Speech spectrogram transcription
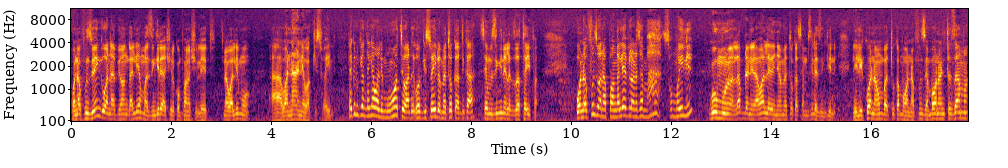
wanafunzi wengi wanavyoangalia mazingira ya shule. Kwa mfano shule yetu tuna walimu uh, wanane wa Kiswahili lakini ukiangalia walimu wote wa, wa Kiswahili wametoka katika sehemu zingine za taifa. Wanafunzi wanapoangalia vile wanasema ah, somo hili gumu, labda ni la wale wenye wametoka sehemu zile zingine. Nilikuwa naomba tu kama wanafunzi ambao wananitazama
